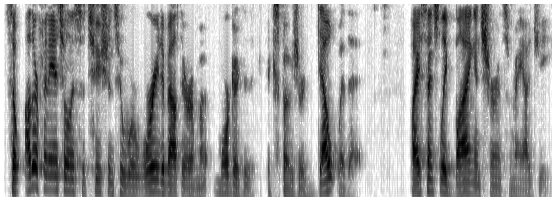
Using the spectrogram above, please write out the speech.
So other financial institutions who were worried about their mortgage exposure dealt with it by essentially buying insurance from AIG.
